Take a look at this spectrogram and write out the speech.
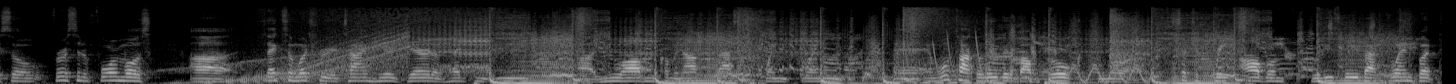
So first and foremost, uh, thanks so much for your time here, Jared of Hed PE. Uh, new album coming out, class of 2020, and, and, we'll talk a little bit about Broke. You know, such a great album released way back when, but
